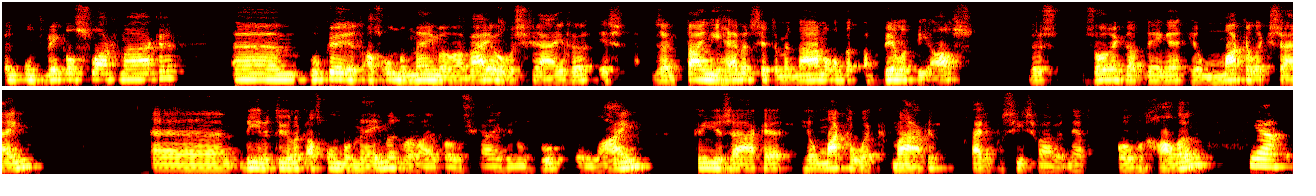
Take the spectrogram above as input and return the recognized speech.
een ontwikkelslag maken. Ehm, hoe kun je het als ondernemer waar wij over schrijven, is zijn tiny habits zitten met name op de ability as. Dus zorg dat dingen heel makkelijk zijn. Ehm, die je natuurlijk als ondernemer, waar wij ook over schrijven in ons boek, online, kun je zaken heel makkelijk maken. Eigenlijk precies waar we het net over hadden. Ja,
